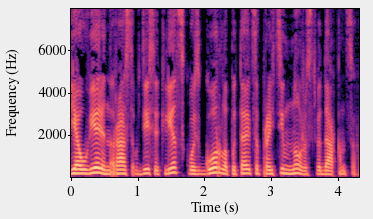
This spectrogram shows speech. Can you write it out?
Я уверен, раз в 10 лет сквозь горло пытается пройти множество дарканцев.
